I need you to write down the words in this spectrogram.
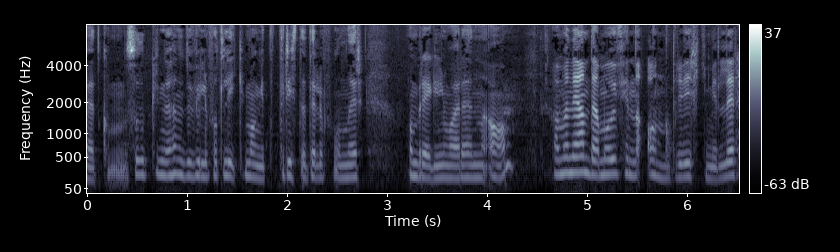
vedkommende. Så det kunne hende du ville fått like mange triste telefoner om regelen var en annen? Ja, men igjen, Der må vi finne andre virkemidler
